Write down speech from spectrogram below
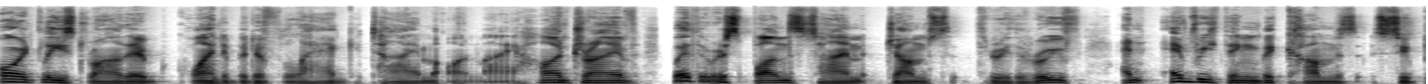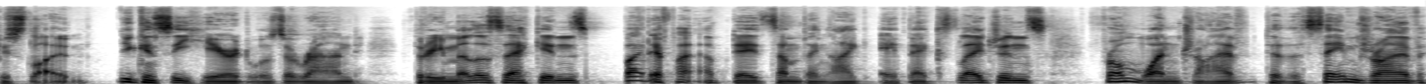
or at least rather quite a bit of lag time on my hard drive where the response time jumps through the roof and everything becomes super slow. You can see here it was around 3 milliseconds, but if I update something like Apex Legends from one drive to the same drive,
